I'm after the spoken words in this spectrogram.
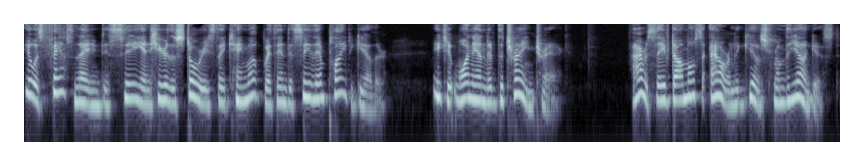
It was fascinating to see and hear the stories they came up with and to see them play together, each at one end of the train track. I received almost hourly gifts from the youngest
